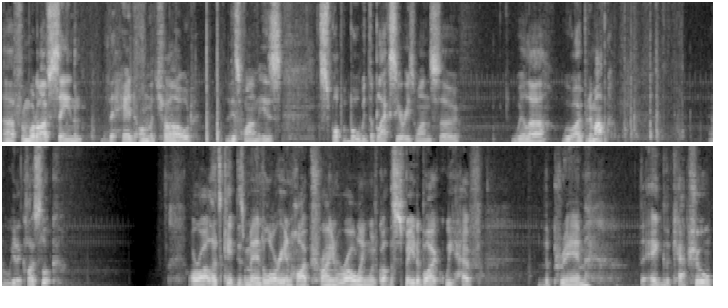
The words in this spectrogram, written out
uh, from what I've seen, the head on the child, this one, is swappable with the Black Series one. So we'll, uh, we'll open them up and we'll get a close look. Alright, let's keep this Mandalorian hype train rolling. We've got the speeder bike, we have the pram, the egg, the capsule.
